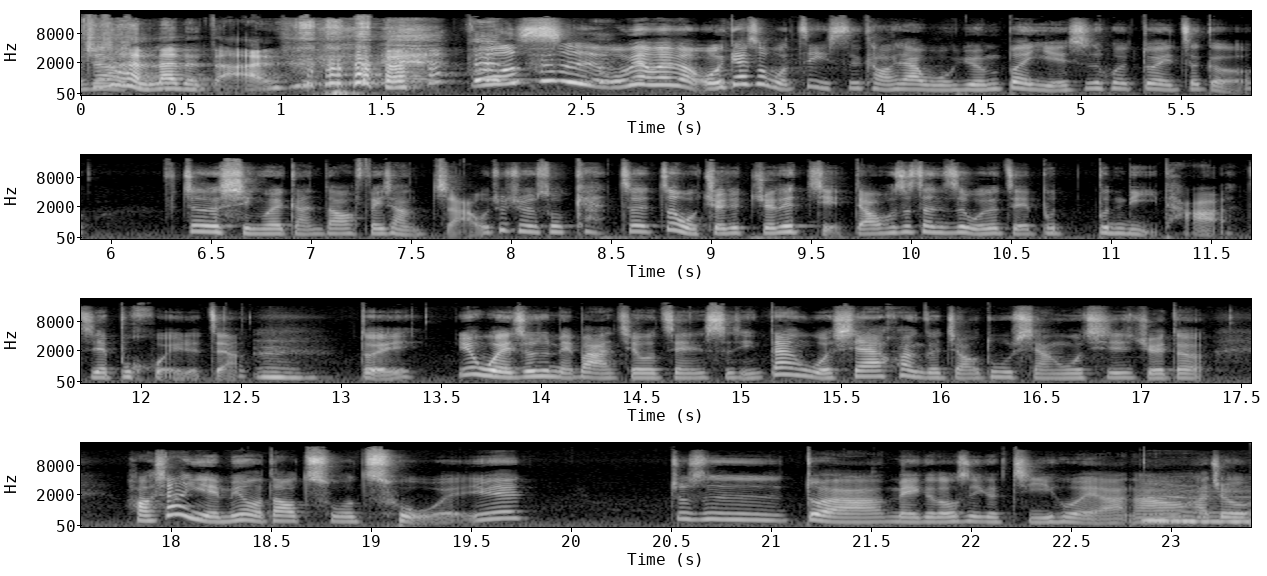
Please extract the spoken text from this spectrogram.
就是很烂的答案。不是，我没有没有没有，我应该说我自己思考一下，我原本也是会对这个这个行为感到非常渣，我就觉得说，看这这我绝对绝对解掉，或是甚至我就直接不不理他，直接不回了这样。嗯，对，因为我也就是没办法接受这件事情。但我现在换个角度想，我其实觉得好像也没有到说错诶，因为。就是对啊，每个都是一个机会啊，然后他就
